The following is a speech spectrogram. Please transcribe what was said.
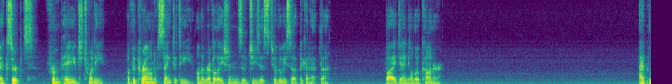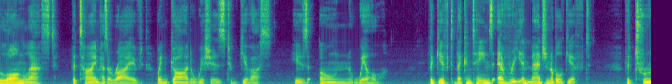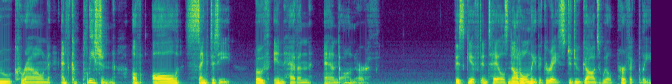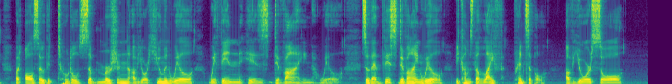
Excerpts from page 20 of The Crown of Sanctity on the Revelations of Jesus to Luisa Piccarreta by Daniel O'Connor. At long last, the time has arrived when God wishes to give us his own will. The gift that contains every imaginable gift, the true crown and completion of all sanctity, both in heaven and on earth. This gift entails not only the grace to do God's will perfectly, but also the total submersion of your human will within His divine will, so that this divine will becomes the life principle of your soul,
